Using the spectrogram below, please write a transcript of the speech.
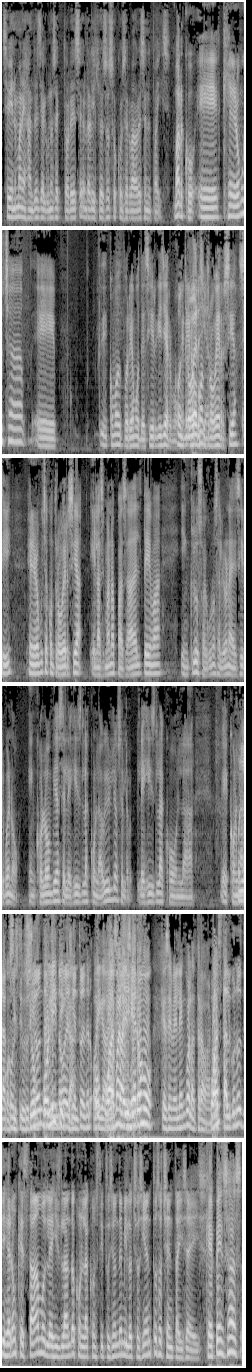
se viene manejando desde algunos sectores religiosos o conservadores en el país. Marco, eh, generó mucha... ¿cómo podríamos decir, Guillermo? Controversia. controversia, sí, generó mucha controversia en la semana pasada el tema. Incluso algunos salieron a decir, bueno, en Colombia se legisla con la Biblia o se legisla con la eh, con, la, constitución, política. Oiga, o hasta dijeron que se me lengua la traba. O hasta algunos dijeron que estábamos legislando con la constitución de 1886. ¿Qué pensás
